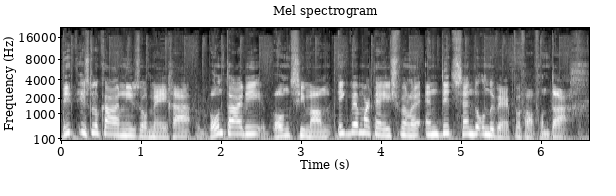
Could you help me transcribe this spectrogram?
Dit is lokaal nieuws op Mega. Bon tardi, Siman. Ik ben Martijn Heesmuller en dit zijn de onderwerpen van vandaag.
